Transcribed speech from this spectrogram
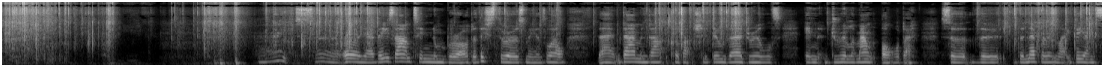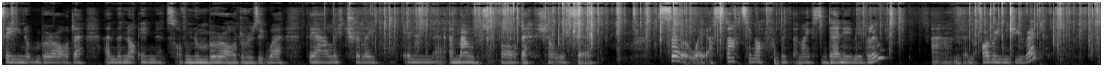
Right, so, oh yeah, these aren't in number order. This throws me as well. Um, Diamond Art Club actually do their drills in drill amount order. So the, they're never in like DMC number order and they're not in sort of number order as it were. They are literally in uh, amount order, shall we say. So we are starting off with a nice denimy blue and an orangey red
